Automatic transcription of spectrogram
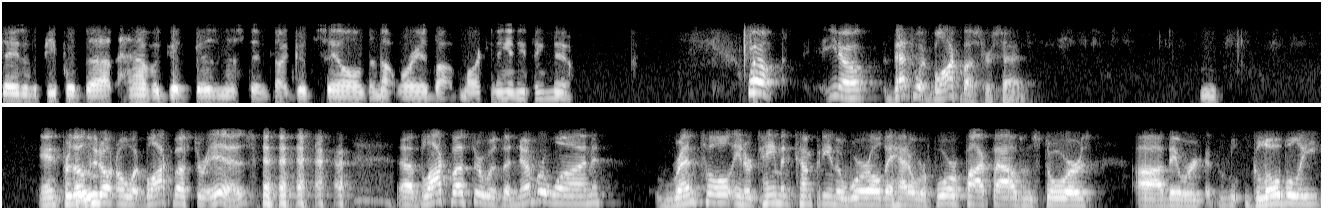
say to the people that have a good business, they've got good sales, they're not worried about marketing anything new? Well, you know, that's what Blockbuster said. Hmm. And for those Who? don't know what Blockbuster is, uh, Blockbuster was the number one rental entertainment company in the world. They had over four or five thousand stores. Uh, they were globally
